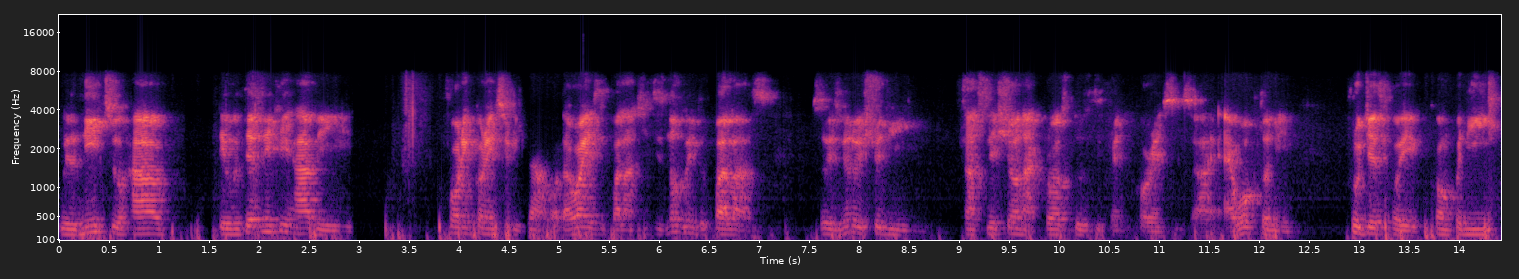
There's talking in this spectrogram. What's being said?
will need to have, they will definitely have a foreign currency reserve. Otherwise, the balance sheet is not going to balance. So it's going to show the translation across those different currencies. I, I worked on a project for a company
